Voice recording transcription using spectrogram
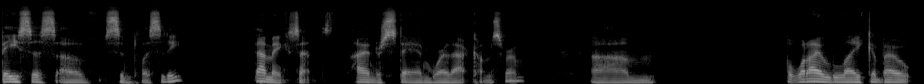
basis of simplicity, that makes sense. I understand where that comes from. Um, but what I like about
